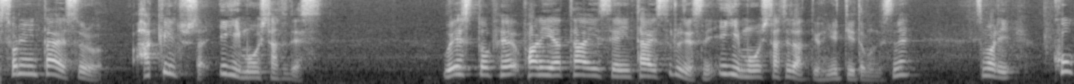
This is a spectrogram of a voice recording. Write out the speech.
それに対するはっきりとした異議申し立てです。ウエストファリア体制に対するですね異議申し立てだというふうに言っていいと思うんですね。つまり国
